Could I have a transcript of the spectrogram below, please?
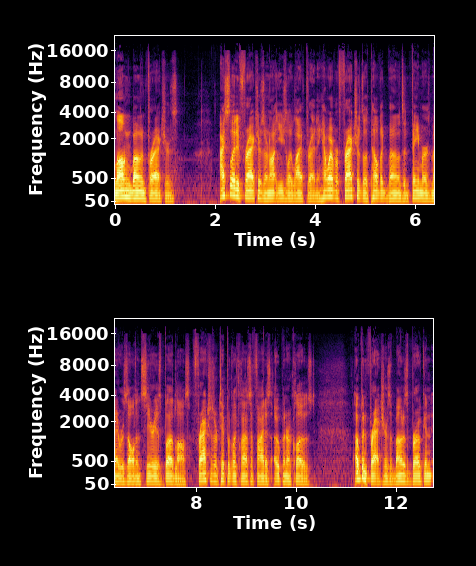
Long bone fractures. Isolated fractures are not usually life threatening. However, fractures of the pelvic bones and femurs may result in serious blood loss. Fractures are typically classified as open or closed. Open fractures, a bone is broken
